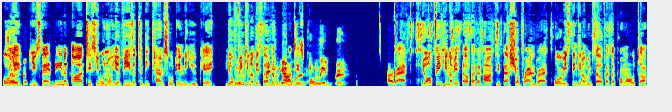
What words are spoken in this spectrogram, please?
Hold you said being an artist, you wouldn't want your visa to be cancelled in the UK. You're yeah. thinking of yourself as an artist. All right. You're thinking of yourself as an artist. That's your brand, right? Corey's thinking of himself as a promoter.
